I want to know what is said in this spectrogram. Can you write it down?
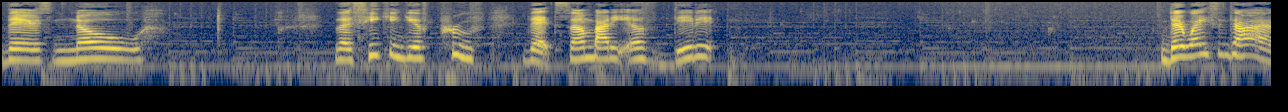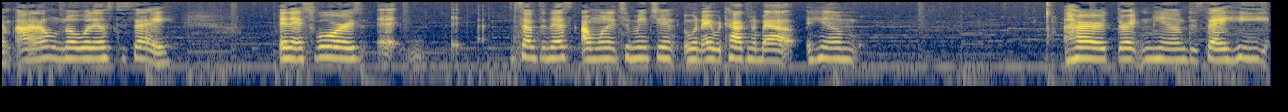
There's no... Unless he can give proof that somebody else did it. They're wasting time. I don't know what else to say. And as far as uh, something else I wanted to mention when they were talking about him her threatening him to say he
